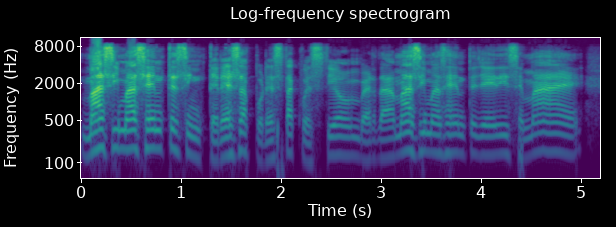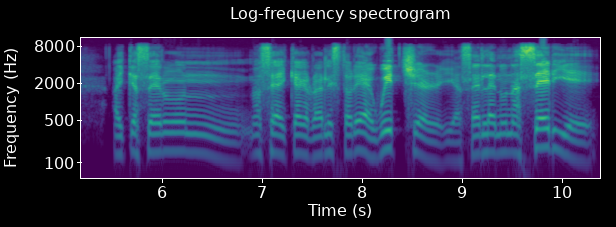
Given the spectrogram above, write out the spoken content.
más y más gente se interesa por esta cuestión, ¿verdad? Más y más gente ya dice, mae, hay que hacer un, no sé, hay que agarrar la historia de Witcher y hacerla en una serie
